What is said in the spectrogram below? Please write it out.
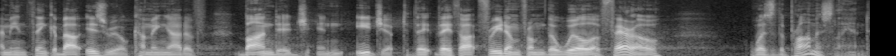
I mean, think about Israel coming out of bondage in Egypt. They, they thought freedom from the will of Pharaoh was the promised land.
